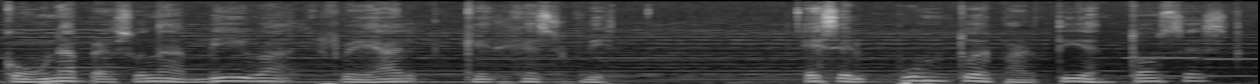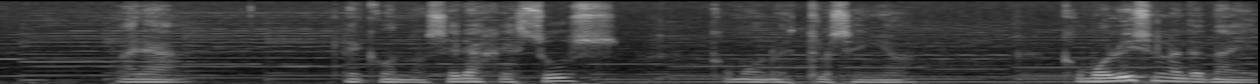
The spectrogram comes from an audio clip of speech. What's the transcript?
con una persona viva, real, que es Jesucristo. Es el punto de partida entonces para reconocer a Jesús como nuestro Señor, como lo hizo Natanael.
